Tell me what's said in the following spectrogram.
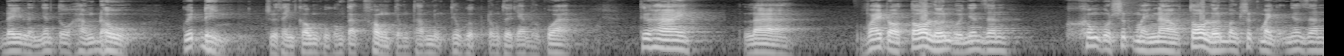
đây là nhân tố hàng đầu quyết định sự thành công của công tác phòng chống tham nhũng tiêu cực trong thời gian vừa qua. Thứ hai là vai trò to lớn của nhân dân, không có sức mạnh nào to lớn bằng sức mạnh của nhân dân.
